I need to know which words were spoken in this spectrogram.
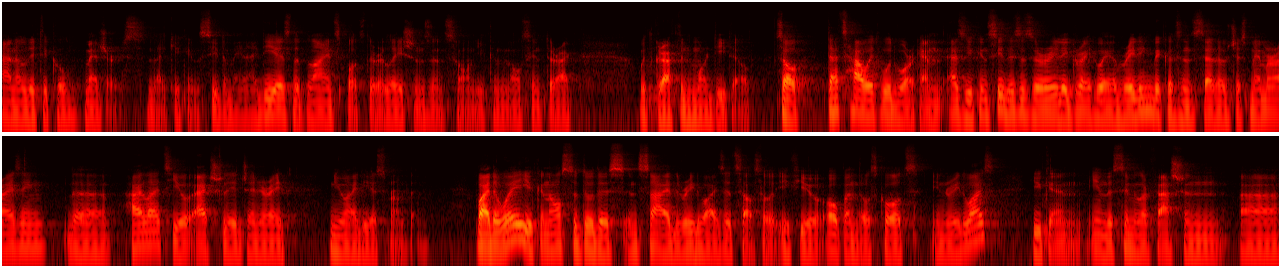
analytical measures. Like you can see the main ideas, the blind spots, the relations, and so on. You can also interact with graph in more detail. So that's how it would work. And as you can see, this is a really great way of reading because instead of just memorizing the highlights, you actually generate new ideas from them. By the way, you can also do this inside Readwise itself. So if you open those quotes in Readwise, you can, in the similar fashion, uh,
